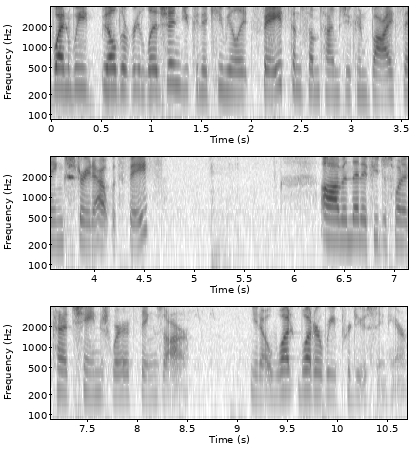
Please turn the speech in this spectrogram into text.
when we build a religion, you can accumulate faith, and sometimes you can buy things straight out with faith. Um, and then if you just want to kind of change where things are, you know, what, what are we producing here?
